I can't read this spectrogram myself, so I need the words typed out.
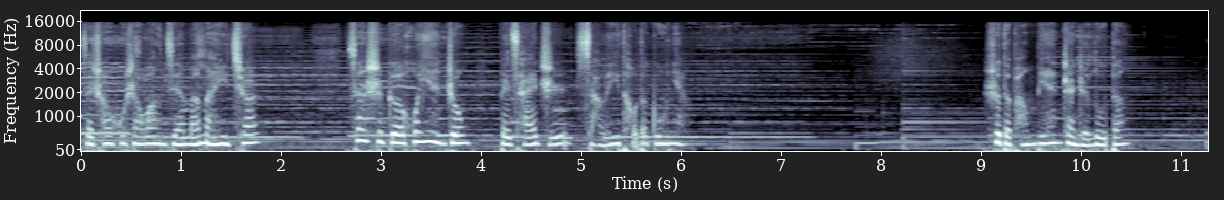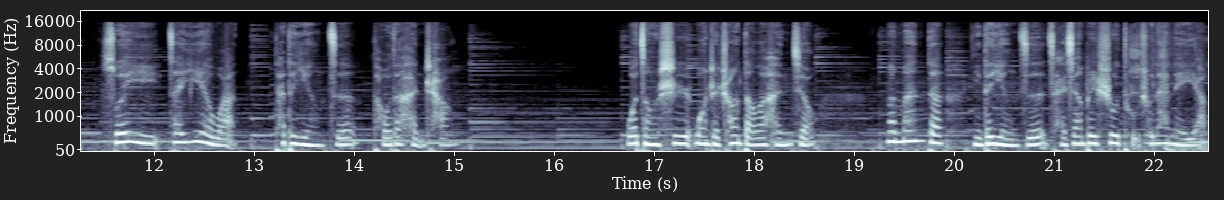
在窗户上望见满满一圈像是个婚宴中被裁纸撒了一头的姑娘。树的旁边站着路灯，所以在夜晚，它的影子投得很长。我总是望着窗等了很久。慢慢的，你的影子才像被树吐出来那样。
